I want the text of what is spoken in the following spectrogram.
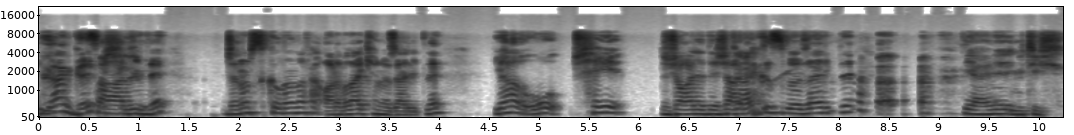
Ben garip bir Salim. şekilde canım sıkıldığında falan arabadayken özellikle ya o şey Jale de Jale kısmı özellikle yani Müthiş.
